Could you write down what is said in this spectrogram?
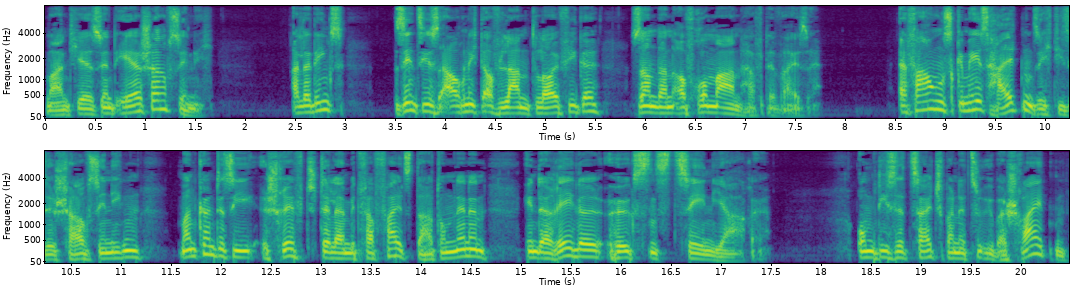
Manche sind eher scharfsinnig. Allerdings sind sie es auch nicht auf landläufige, sondern auf romanhafte Weise. Erfahrungsgemäß halten sich diese Scharfsinnigen, man könnte sie Schriftsteller mit Verfallsdatum nennen, in der Regel höchstens zehn Jahre. Um diese Zeitspanne zu überschreiten,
